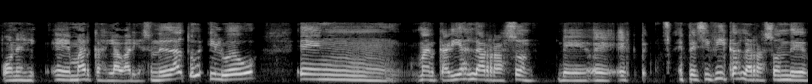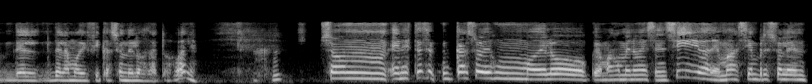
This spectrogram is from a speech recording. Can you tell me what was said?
pones, eh, marcas la variación de datos y luego en, marcarías la razón, de, eh, especificas la razón de, de, la modificación de los datos, ¿vale? Son, en este caso es un modelo que más o menos es sencillo, además siempre suelen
